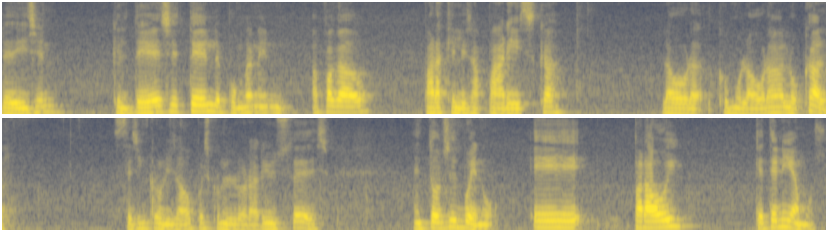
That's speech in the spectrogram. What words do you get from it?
le dicen que el DST le pongan en apagado para que les aparezca la hora como la hora local esté sincronizado pues con el horario de ustedes entonces, bueno, eh, para hoy, ¿qué teníamos?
